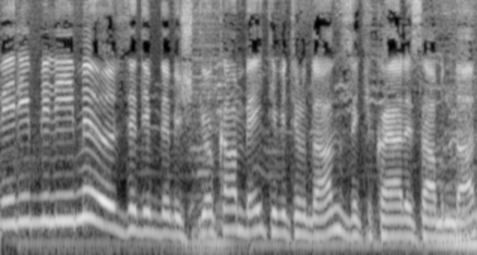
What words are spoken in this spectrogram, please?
verimliliğimi özledim demiş Gökhan Bey Twitter'dan Zeki Kayar hesabından.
